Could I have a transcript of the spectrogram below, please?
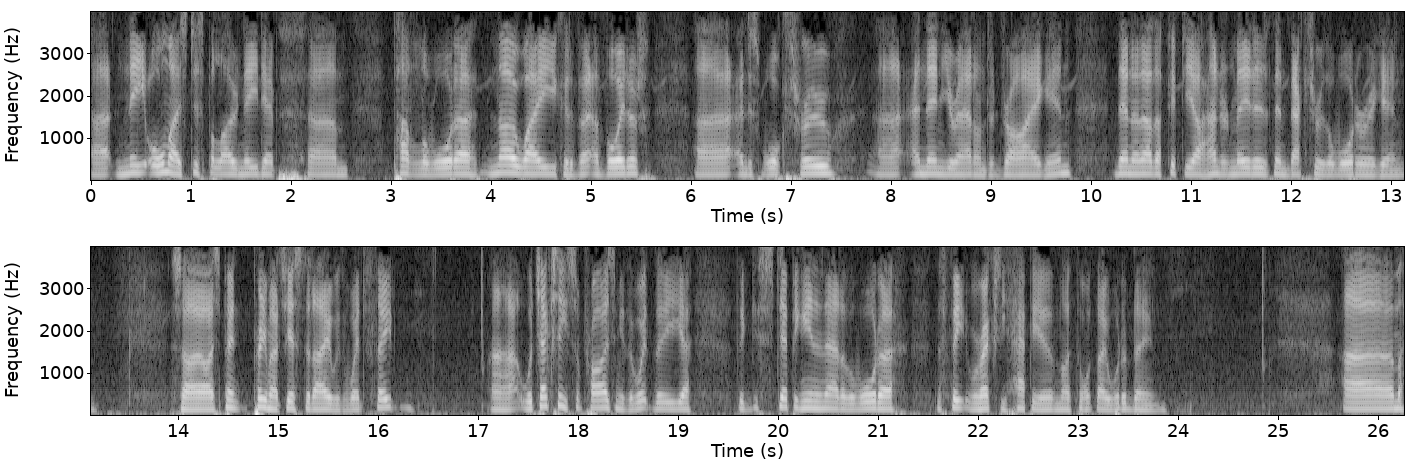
uh, knee, almost just below knee depth um, puddle of water, no way you could avoid it, uh, and just walk through, uh, and then you're out onto dry again. Then another 50 or 100 metres, then back through the water again. So I spent pretty much yesterday with wet feet, uh, which actually surprised me. The the uh, the stepping in and out of the water, the feet were actually happier than I thought they would have been. Um,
